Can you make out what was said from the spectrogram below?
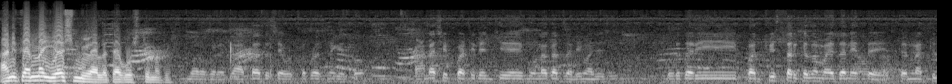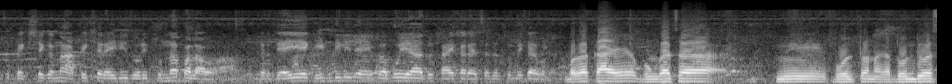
आणि त्यांना यश मिळालं त्या गोष्टीमध्ये. बरोबर आहे. आता आता शेवटचा प्रश्न घेतो. कांडाशेठ पाटील यांची मुलाखत झाली माझ्याशी. कुठेतरी पंचवीस तारखेचं मैदान येत आहे तर नक्कीच प्रेक्षकांना अपेक्षा राहिली जोडी पुन्हा पलावा. तर त्याही एक हिंट दिलेली आहे. बघूया अजून काय करायचं. तर तुम्ही काय बोला बघा काय आहे, भुंगाचा मी बोलतो ना का दोन दिवस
